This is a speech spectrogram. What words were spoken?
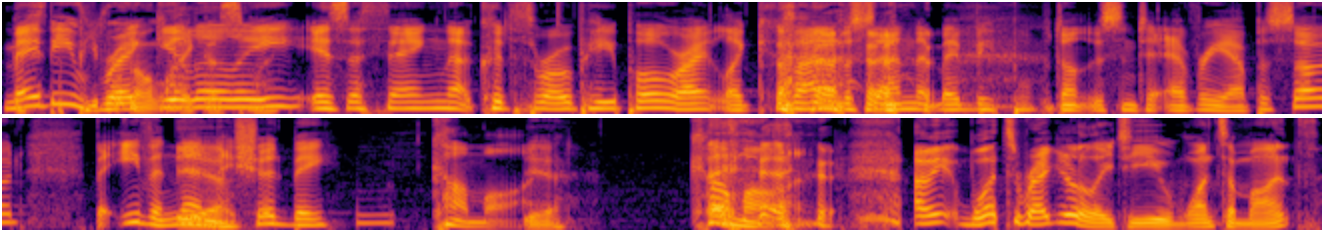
Maybe don't like us, regularly is a thing that could throw people, right? Like, because I understand that maybe people don't listen to every episode, but even then Yeah. they should be. Come on. Yeah. Come on. I mean, what's regularly to you? Once a month?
